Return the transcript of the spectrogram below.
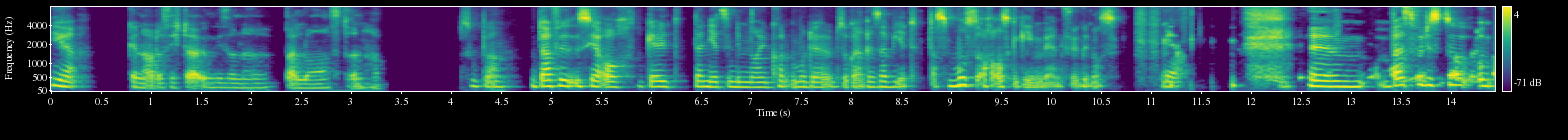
Ja. genau, dass ich da irgendwie so 'ne Balance drin habe. Super. Und dafür ist ja auch Geld dann jetzt in dem neuen Kontenmodell sogar reserviert. Das muss auch ausgegeben werden für Genuss. Ja. Ähm, was würdest du um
